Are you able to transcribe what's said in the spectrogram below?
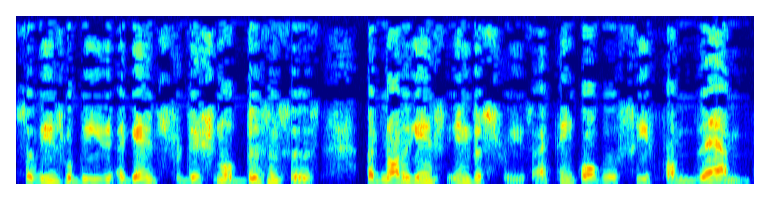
So these will be against traditional businesses, but not against industries. I think what we'll see from them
